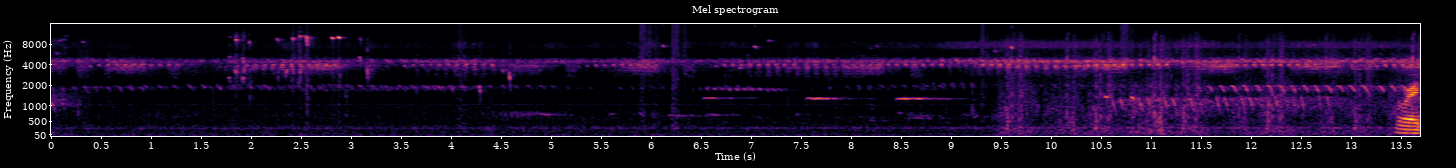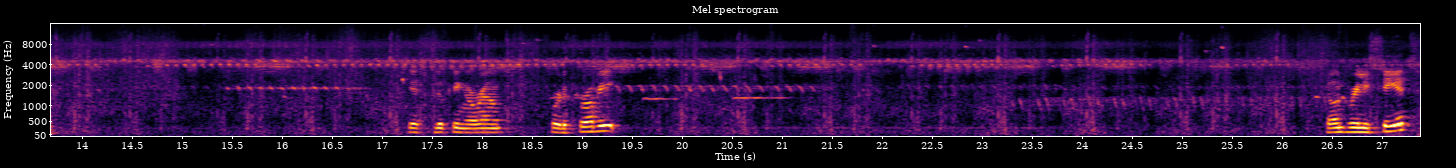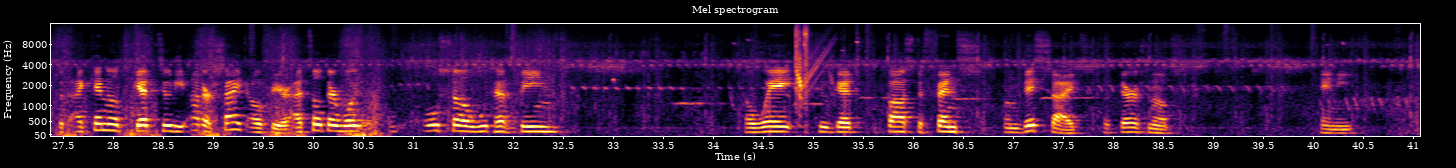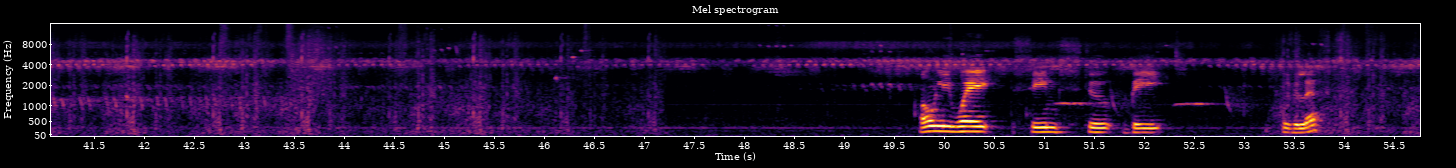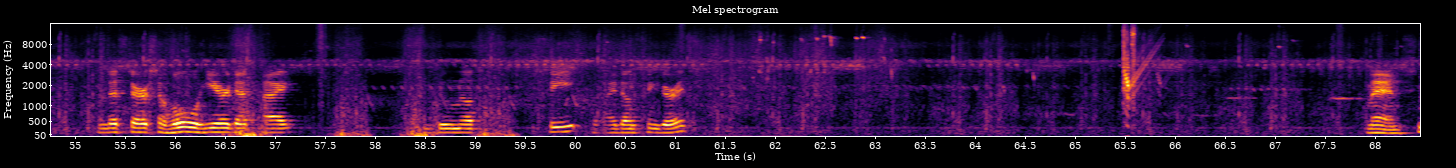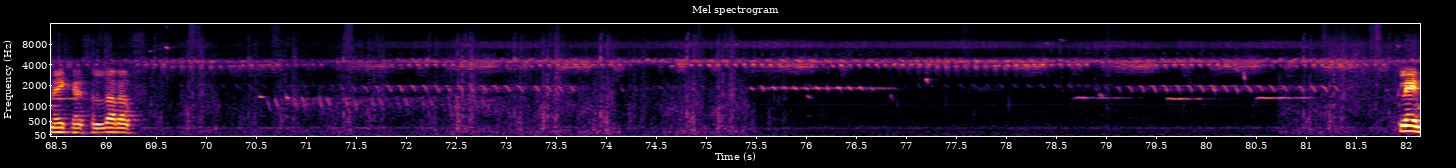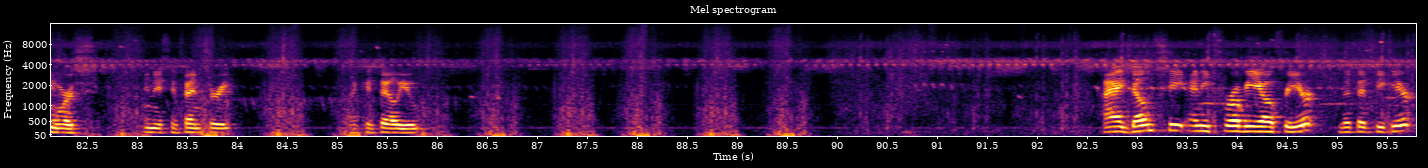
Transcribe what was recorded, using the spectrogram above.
Alright. Just looking around for the froggy. Don't really see it, but I cannot get to the other side over here. I thought there would also would have been a way to get past the fence on this side, but there's not any Only way seems to be to the left. Unless there's a hole here that I do not see, but I don't think there is. Man, Snake has a lot of claymores in his inventory. Can tell you. I don't see any froggy over here, let that be clear.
